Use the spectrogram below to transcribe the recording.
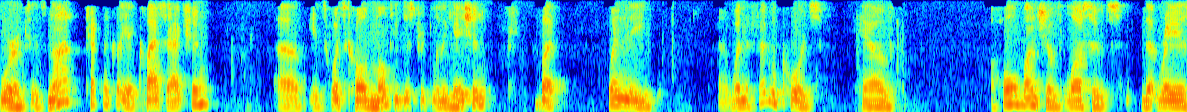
works, it's not technically a class action. Uh, it's what's called multi-district litigation. But when the uh, when the federal courts have a whole bunch of lawsuits that raise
